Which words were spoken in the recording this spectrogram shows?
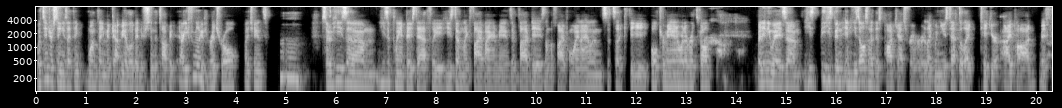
what's interesting is I think one thing that got me a little bit interested in the topic. Are you familiar with Rich Roll by chance? Mm-mm. So he's um he's a plant based athlete. He's done like five Ironmans in five days on the five Hawaiian Islands. It's like the Ultraman or whatever it's called but anyways, um, he's he's been and he's also had this podcast forever. Like when you used to have to like take your iPod, if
